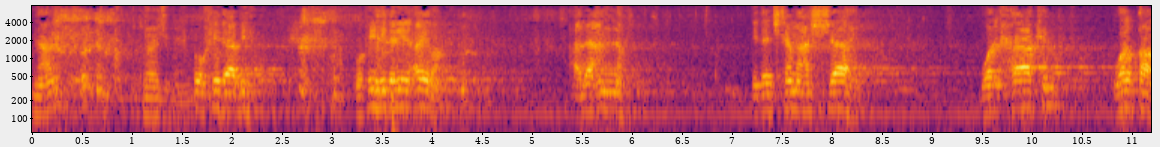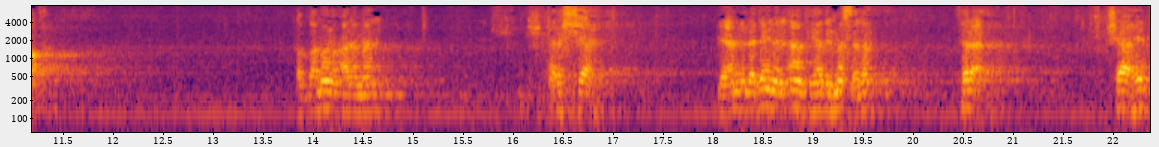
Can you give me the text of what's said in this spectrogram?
نعم. أخذا به. وفيه دليل أيضا على أنه إذا اجتمع الشاهد والحاكم والقاضي فالضمان على من؟ على الشاهد. لأن لدينا الآن في هذه المسألة ثلاثة شاهد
